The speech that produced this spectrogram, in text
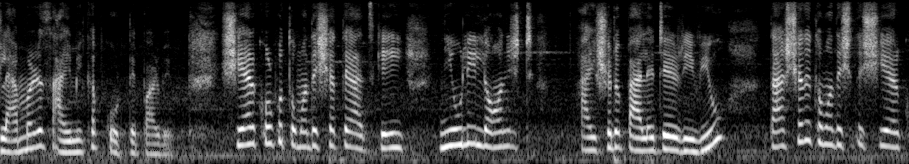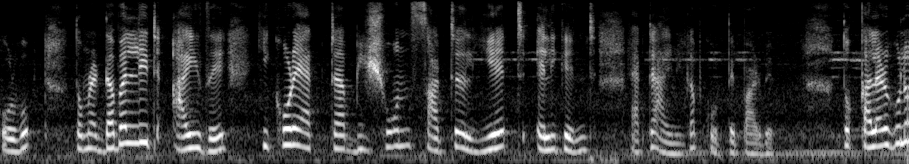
গ্ল্যামারাস আই মেকআপ করতে পারবে। শেয়ার করব তোমাদের সাথে আজকে এই নিউলি লঞ্চড আইশ্যাডো প্যালেটের রিভিউ তার সাথে তোমাদের সাথে শেয়ার করব। তোমরা ডাবল লিড আইজে কি করে একটা ভীষণ সাটল ইয়েট এলিগেন্ট একটা আই মেকআপ করতে পারবে। তো কালারগুলো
